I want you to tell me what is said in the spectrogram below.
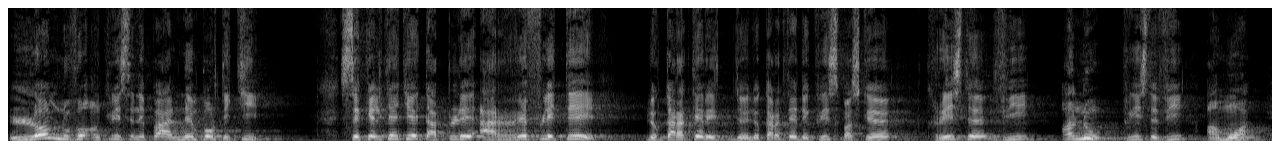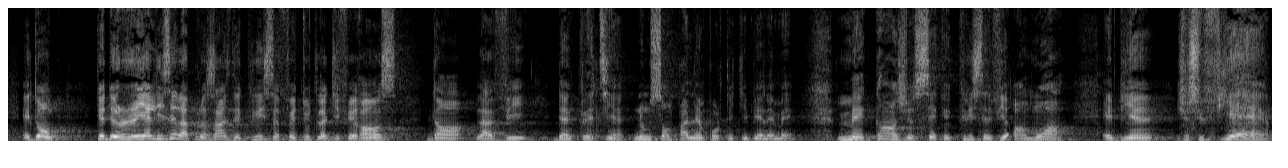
l'homme nouveau en Christ, ce n'est pas n'importe qui. C'est quelqu'un qui est appelé à refléter le caractère de, le caractère de Christ parce que Christ vit en nous, Christ vit en moi. Et donc, que de réaliser la présence de Christ fait toute la différence dans la vie d'un chrétien. Nous ne sommes pas n'importe qui, bien aimé. Mais quand je sais que Christ vit en moi, eh bien, je suis fier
